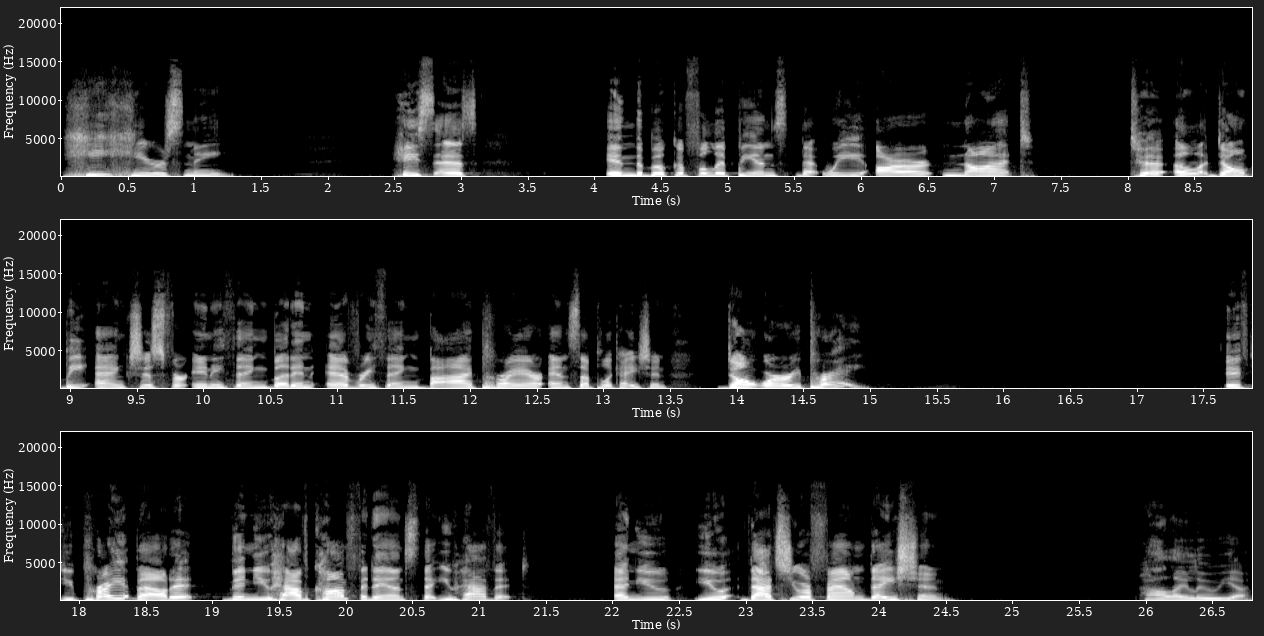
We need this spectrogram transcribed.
he hears me. He says in the book of Philippians that we are not to don't be anxious for anything but in everything by prayer and supplication. Don't worry, pray. If you pray about it, then you have confidence that you have it. And you you that's your foundation. Hallelujah.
